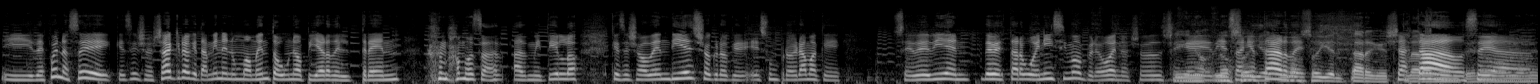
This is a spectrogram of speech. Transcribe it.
Y después no sé, qué sé yo, ya creo que también en un momento uno pierde el tren, vamos a admitirlo, qué sé yo, Ben 10, yo creo que es un programa que se ve bien, debe estar buenísimo, pero bueno, yo Sí, llegué no- no 10 soy años el- tarde. No soy el target. ya está, o no, sea,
